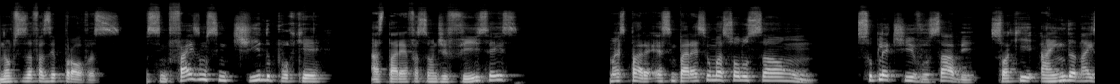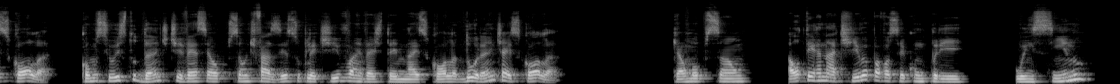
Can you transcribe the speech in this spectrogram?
não precisa fazer provas. Assim, faz um sentido porque as tarefas são difíceis, mas pare, assim, parece uma solução supletivo, sabe? Só que ainda na escola, como se o estudante tivesse a opção de fazer supletivo ao invés de terminar a escola durante a escola, que é uma opção alternativa para você cumprir o ensino,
